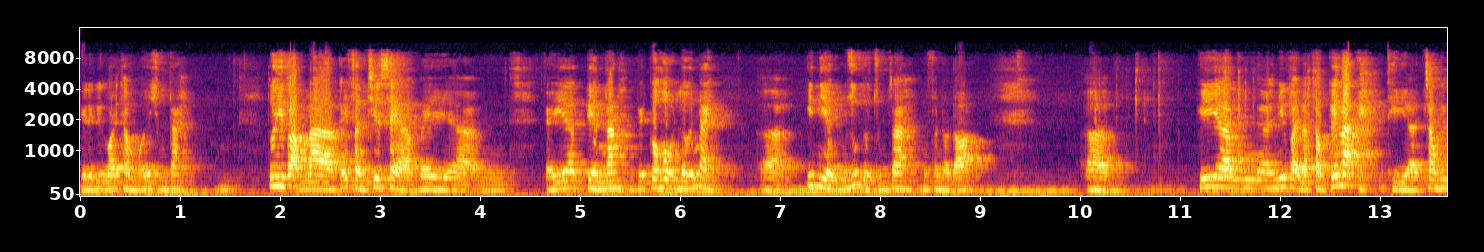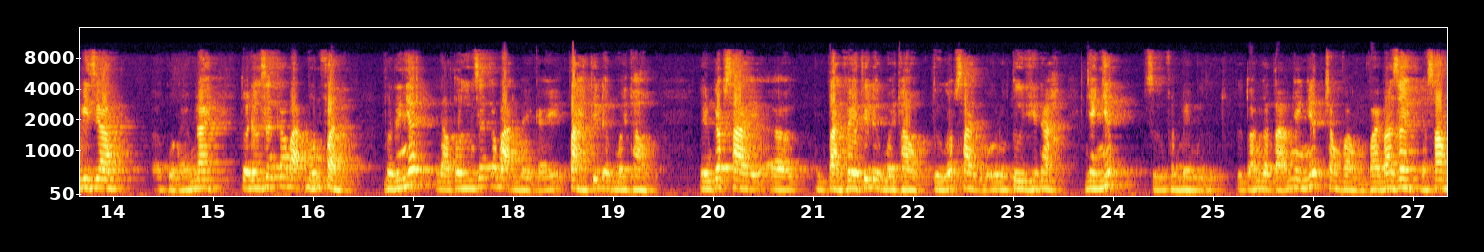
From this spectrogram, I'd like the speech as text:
cái cái gói thầu mới của chúng ta. Tôi hy vọng là cái phần chia sẻ về uh, cái tiềm năng cái cơ hội lớn này uh, ít nhiều cũng giúp được chúng ta một phần nào đó. Uh, khi um, như vậy là tổng kết lại. Thì uh, trong cái video ờ, của ngày hôm nay tôi hướng dẫn các bạn bốn phần. Phần thứ nhất là tôi hướng dẫn các bạn về cái tải tư liệu mời thầu. Lên website uh, tải về tư liệu mời thầu từ website của bộ đầu tư như thế nào. Nhanh nhất sử dụng phần mềm dự toán G8 nhanh nhất trong vòng vài ba giây là xong.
